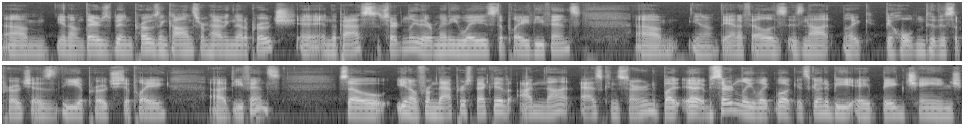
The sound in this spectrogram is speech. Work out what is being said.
Um, you know, there's been pros and cons from having that approach in the past. Certainly, there are many ways to play defense. Um, you know, the NFL is, is not like beholden to this approach as the approach to play uh, defense. So, you know, from that perspective, I'm not as concerned, but uh, certainly, like, look, it's going to be a big change.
